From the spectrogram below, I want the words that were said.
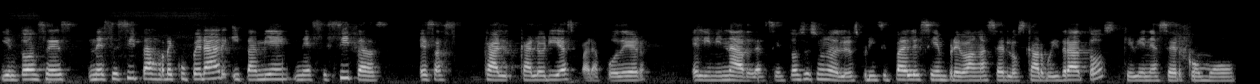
Y entonces necesitas recuperar y también necesitas esas calorías para poder eliminarlas. Entonces uno de los principales siempre van a ser los carbohidratos, que viene a ser como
